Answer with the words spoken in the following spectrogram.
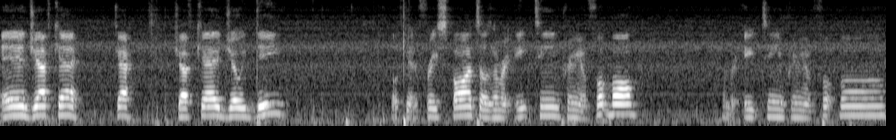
And Jeff K. Okay. Jeff K, Joey D. Both getting free spots. That was number 18, Premium Football. Number 18, Premium Football.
